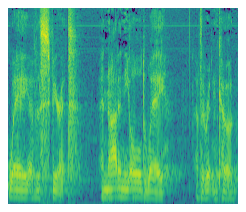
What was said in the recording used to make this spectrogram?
way of the Spirit and not in the old way of the written code.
